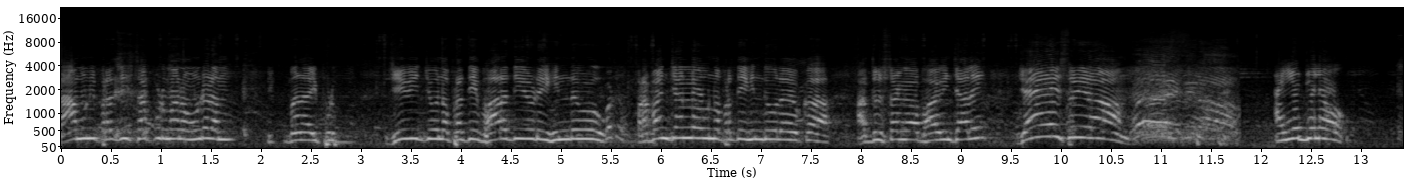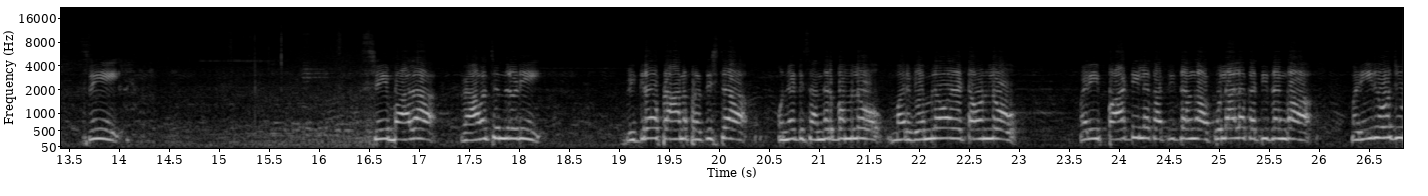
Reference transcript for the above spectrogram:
రాముని ప్రతిష్టప్పుడు మనం ఉండడం మన ఇప్పుడు జీవించి ఉన్న ప్రతి భారతీయుడు హిందువు ప్రపంచంలో ఉన్న ప్రతి హిందువుల యొక్క అదృష్టంగా భావించాలి. జై శ్రీరామ్! అయోధ్యలో శ్రీ శ్రీ బాల రామచంద్రుడి విగ్రహ ప్రాణ ప్రతిష్ట ఉన్నటి సందర్భంలో మరి వేములవాడ టౌన్లో మరి పార్టీలకు అతీతంగా కులాలకు అతీతంగా మరి ఈరోజు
